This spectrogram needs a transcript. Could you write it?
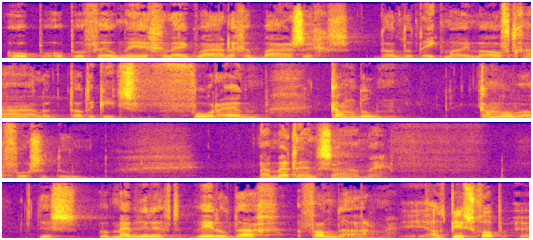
Op, op een veel meer gelijkwaardige basis dan dat ik me in mijn hoofd ga halen dat ik iets voor hen kan doen. Ik kan wel wat voor ze doen, maar met hen samen. Dus wat mij betreft, Werelddag van de Armen. Als bisschop uh,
